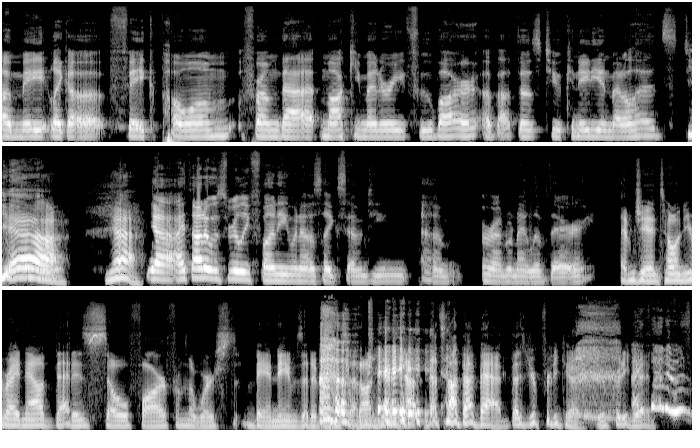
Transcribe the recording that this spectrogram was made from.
a mate like a fake poem from that mockumentary Fubar about those two Canadian metalheads. Do you remember Yeah. Yeah. Yeah, I thought it was really funny when I was like 17 um around when I lived there. MJ, I'm telling you right now, that is so far from the worst band names that have been said on here. Okay. That- that's not that bad. That's, you're pretty good. You're pretty I good. thought it was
